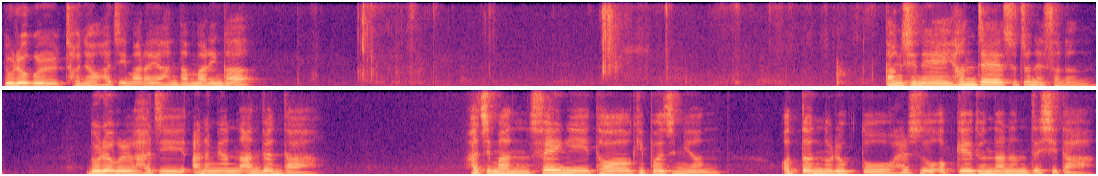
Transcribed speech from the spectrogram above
노력을 전혀 하지 말아야 한단 말인가? 당신의 현재 수준에서는 노력을 하지 않으면 안 된다. 하지만 수행이 더 깊어지면 어떤 노력도 할 수 없게 된다는 뜻이다.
